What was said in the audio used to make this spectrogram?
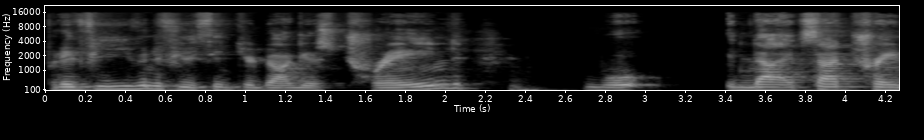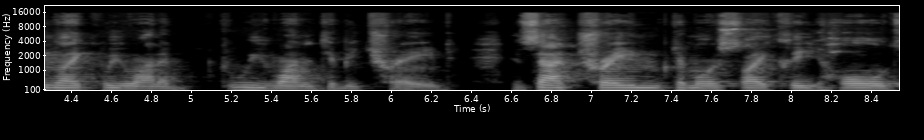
But if you, even if you think your dog is trained, well, no, it's not trained like we want it. We want it to be trained. It's not trained to most likely hold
